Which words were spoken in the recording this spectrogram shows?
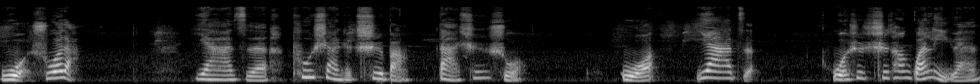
我说的。鸭子扑扇着翅膀，大声说：“我，鸭子，我是池塘管理员，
